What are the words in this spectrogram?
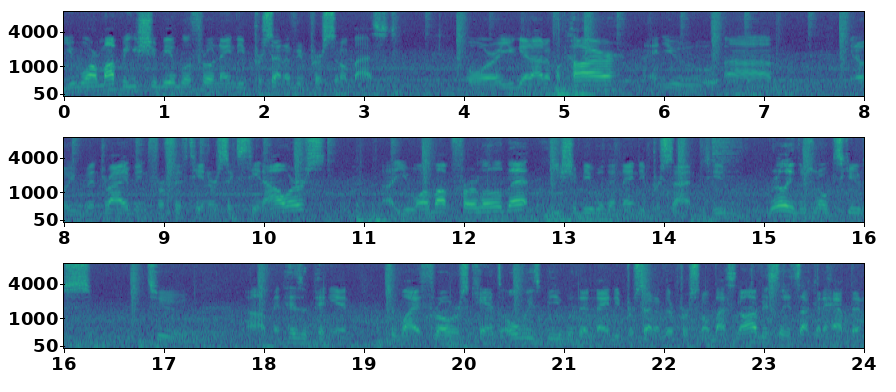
you warm up, and you should be able to throw 90% of your personal best. Or you get out of a car and you, um, you know, you've been driving for 15 or 16 hours. Uh, you warm up for a little bit, you should be within 90%. You, really, there's no excuse to, um, in his opinion, to why throwers can't always be within 90% of their personal best. Now, obviously, it's not going to happen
